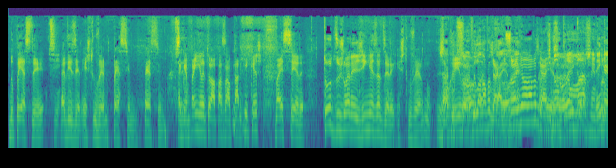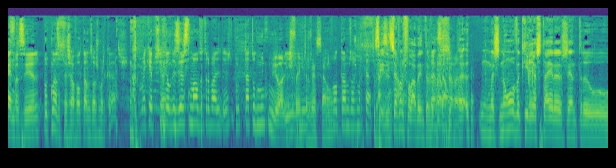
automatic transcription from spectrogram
do PSD, Sim. a dizer este governo, péssimo, péssimo. A campanha eleitoral para as autárquicas vai ser todos os laranjinhas a dizer este governo Já horrível. começou em Vila Nova de Já Gaia, começou não é? em Vila Nova de Gaia. Não terão margem Em para o fazer, porque nós até já voltámos aos mercados. Como é que é possível dizer-se mal do trabalho deste? Porque está tudo muito melhor. E, foi a e- intervenção. E voltámos aos mercados. Sim, já vamos falar da intervenção. Já vamos, já Ah, Mas não houve aqui rasteiras entre o,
